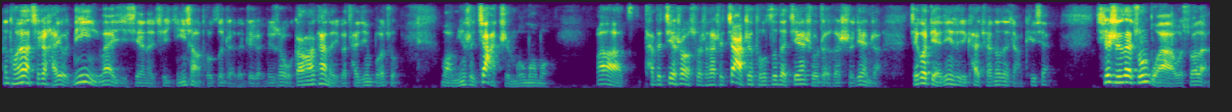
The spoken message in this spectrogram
那同样，其实还有另外一些呢，去影响投资者的这个，比如说我刚刚看到一个财经博主，网名是价值某某某啊，他的介绍说是他是价值投资的坚守者和实践者，结果点进去一看，全都在讲 K 线。其实在中国啊，我说了，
